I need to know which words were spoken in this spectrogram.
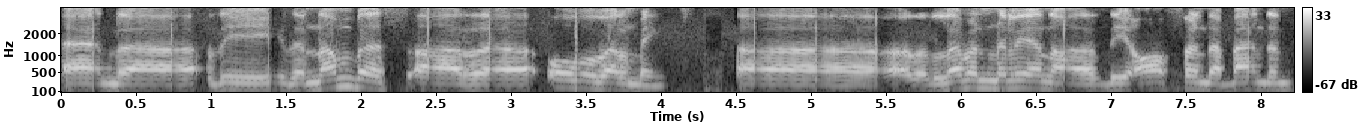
And uh, the, the numbers are uh, overwhelming. Uh, 11 million are the orphaned, abandoned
